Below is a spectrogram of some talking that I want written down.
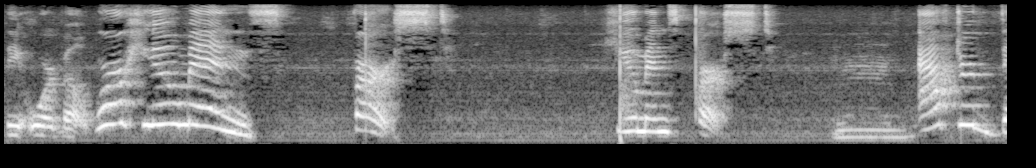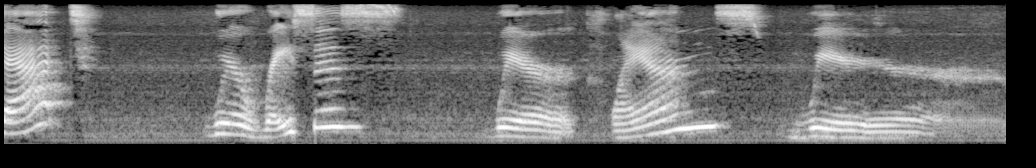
the Orville? We're humans first. Humans first. Mm, After that, we're races, we're clans, we're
